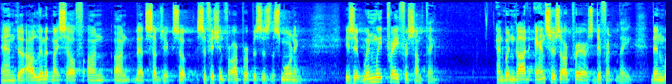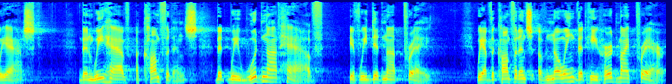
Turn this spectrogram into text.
And uh, I'll limit myself on, on that subject. So, sufficient for our purposes this morning is that when we pray for something, and when God answers our prayers differently than we ask, then we have a confidence that we would not have if we did not pray. We have the confidence of knowing that He heard my prayer,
